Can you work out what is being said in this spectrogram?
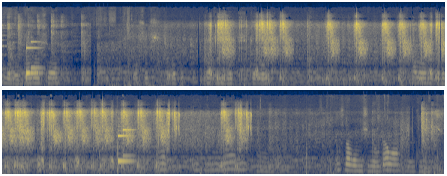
No dobra, zdarza się. Proszę, tu zacząć z czegoś. Ale na to No znowu mi się nie udało, ale to nic.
